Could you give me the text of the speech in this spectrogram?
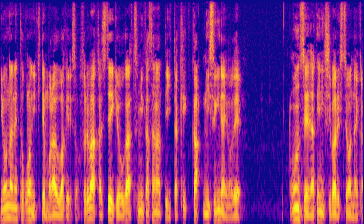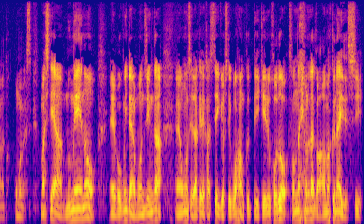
いろんなね、ところに来てもらうわけですよ。それは価値提供が積み重なっていった結果に過ぎないので、音声だけに縛る必要はないかなと思います。ましてや、無名の、えー、僕みたいな凡人が、えー、音声だけで価値提供してご飯を食っていけるほど、そんな世の中は甘くないですし、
